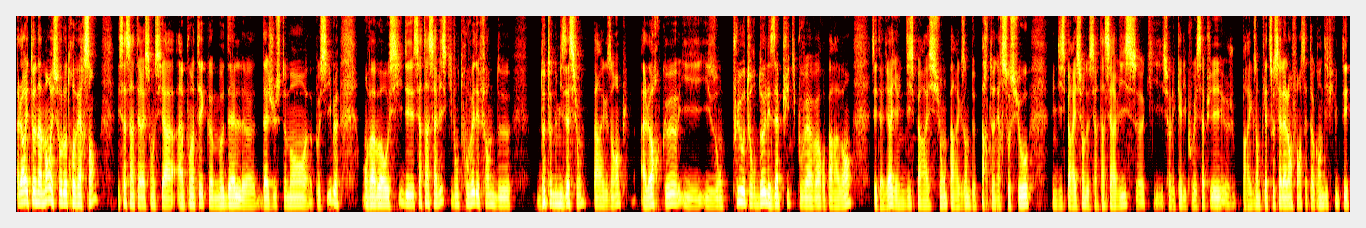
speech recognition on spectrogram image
alors étonnamment, et sur l'autre versant, et ça c'est intéressant aussi à, pointer comme modèle euh, d'ajustement euh, possible, on va avoir aussi des, certains services qui vont trouver des formes d'autonomisation, par exemple, alors qu'ils n'ont plus autour d'eux les appuis qu'ils pouvaient avoir auparavant. C'est-à-dire, il y a une disparition, par exemple, de partenaires sociaux, une disparition de certains services euh, sur lesquels ils pouvaient s'appuyer. Par exemple, l'aide sociale à l'enfance est en grande difficulté,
